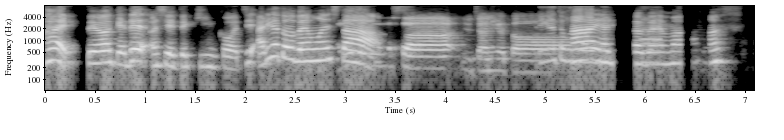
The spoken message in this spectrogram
ははいい。というわけで、教えて金コーチ、ありがとうございましありがとうござたい。ました。ゆうちゃんありがとう。ありがとうございますはい、ありがとうございます。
